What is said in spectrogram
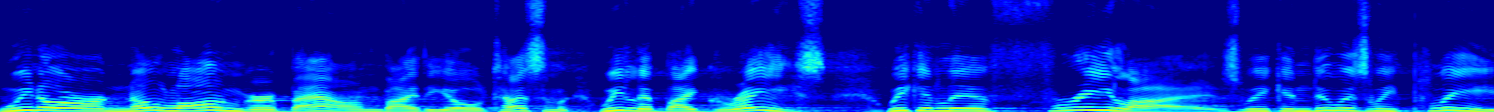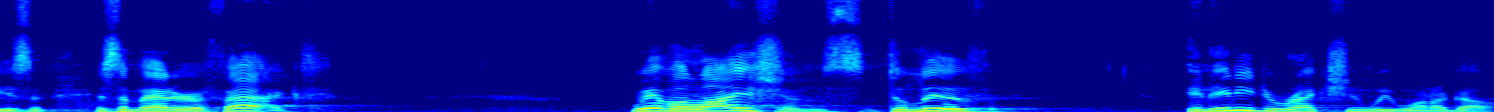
We are no longer bound by the Old Testament. We live by grace. We can live free lives. We can do as we please. As a matter of fact, we have a license to live in any direction we want to go.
